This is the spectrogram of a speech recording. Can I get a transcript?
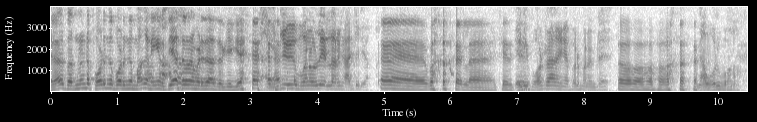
எல்லாரும் பெர்மனெண்ட்டாக போடுங்க போடுங்கம்பாங்க. நீங்கள் வித்தியாசமான மாதிரி தான் வந்திருக்கீங்க. நான் இன்டர்வியூ போனது எல்லாருக்கும் ஆச்சரியம். சரி சரி. போடுறாங்க பெர்மனண்ட்டு நான் ஊருக்கு போகணும்.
